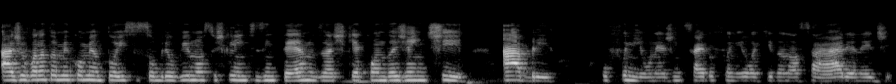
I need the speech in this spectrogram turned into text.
a, Giovana também comentou isso sobre ouvir nossos clientes internos. Acho que é quando a gente abre o funil, né? A gente sai do funil aqui da nossa área, né? De,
